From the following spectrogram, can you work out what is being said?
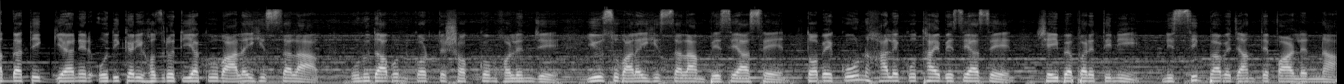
আধ্যাত্মিক জ্ঞানের অধিকারী হজরত ইয়াকুব আলাইহিসালাম অনুধাবন করতে সক্ষম হলেন যে ইউসুফ আলাইহিসাল্লাম বেঁচে আছেন। তবে কোন হালে কোথায় বেঁচে আছেন, সেই ব্যাপারে তিনি নিশ্চিতভাবে জানতে পারলেন না।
